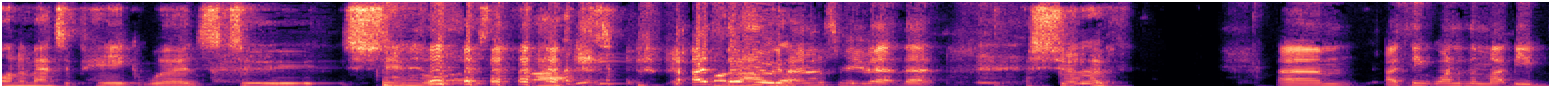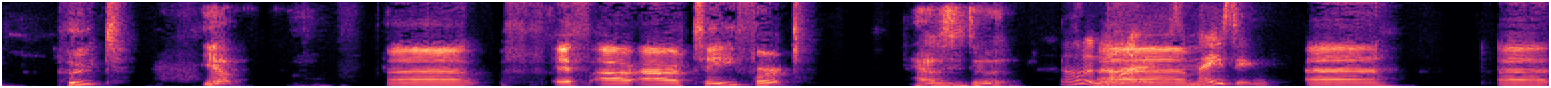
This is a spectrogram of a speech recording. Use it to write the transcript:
onomatopoeic words to symbolize the bus. I Well, thought you were going to ask me about that. I should have. Um, I think one of them might be poot. Yep. Uh, F R R T, furt. How does he do it? I don't know. it's Um, amazing. Uh, uh,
